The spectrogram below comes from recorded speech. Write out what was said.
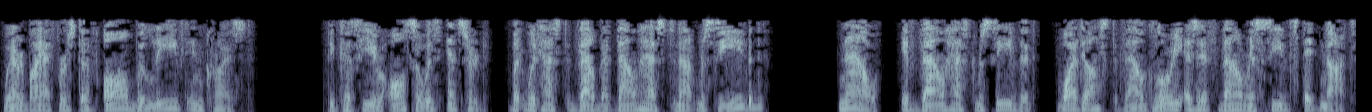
whereby I first of all believed in Christ. Because here also is answered, But what hast thou that thou hast not received? Now, if thou hast received it, why dost thou glory as if thou receivedst it not?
